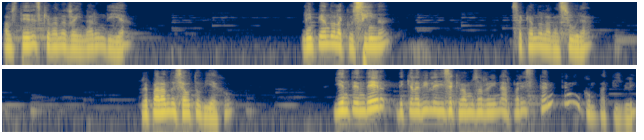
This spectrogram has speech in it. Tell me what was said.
a ustedes que van a reinar un día limpiando la cocina, sacando la basura, reparando ese auto viejo y entender de que la Biblia dice que vamos a reinar. Parece tan, tan incompatible.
